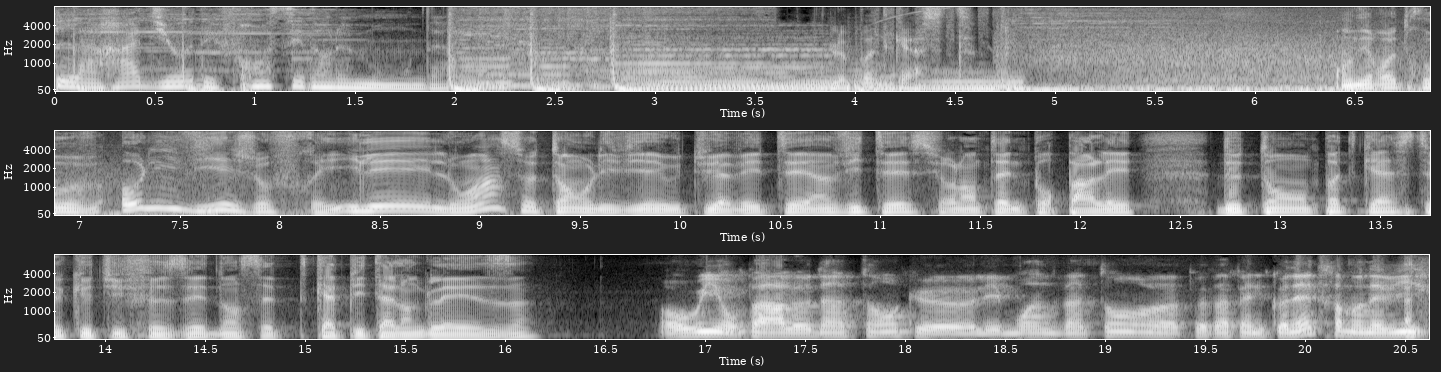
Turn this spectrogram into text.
La radio des Français dans le monde. Le podcast. On y retrouve Olivier Geoffry. Il est loin ce temps, Olivier, où tu avais été invité sur l'antenne pour parler de ton podcast que tu faisais dans cette capitale anglaise. Oh oui, on parle d'un temps que les moins de 20 ans euh, peuvent à peine connaître, à mon avis.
